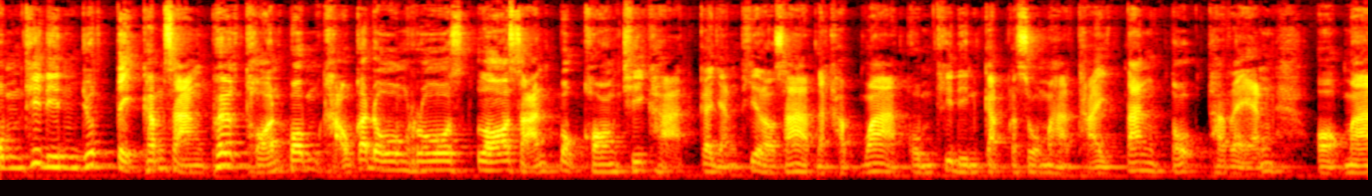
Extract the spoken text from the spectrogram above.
กรมที่ดินยุติคำสั่งเพิกถอนปมเขากระโดงโรสรอสารปกครองชี้ขาดก็อย่างที่เราทราบนะครับว่ากรมที่ดินกับกระทรวงมหาดไทยตั้งโต๊ะแถลงออกมา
